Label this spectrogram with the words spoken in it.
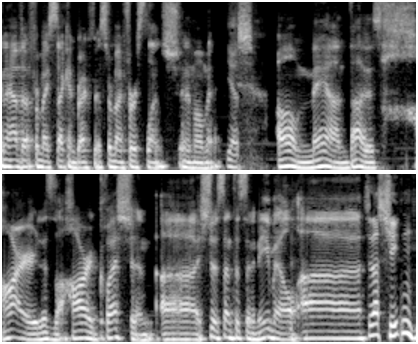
gonna have that for my second breakfast or my first lunch in a moment. Yes. Oh man, that is hard. This is a hard question. Uh, I should have sent this in an email. Uh, So that's cheating.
